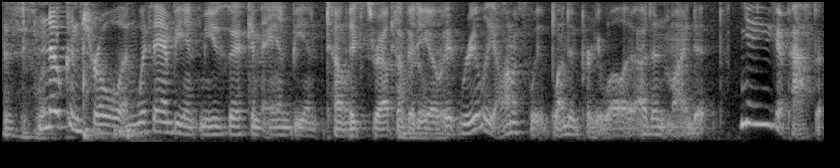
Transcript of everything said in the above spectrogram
This is what no control and with ambient music and ambient tones It's throughout the video over it. it really honestly it blended pretty well I, I didn't mind it yeah you get past it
